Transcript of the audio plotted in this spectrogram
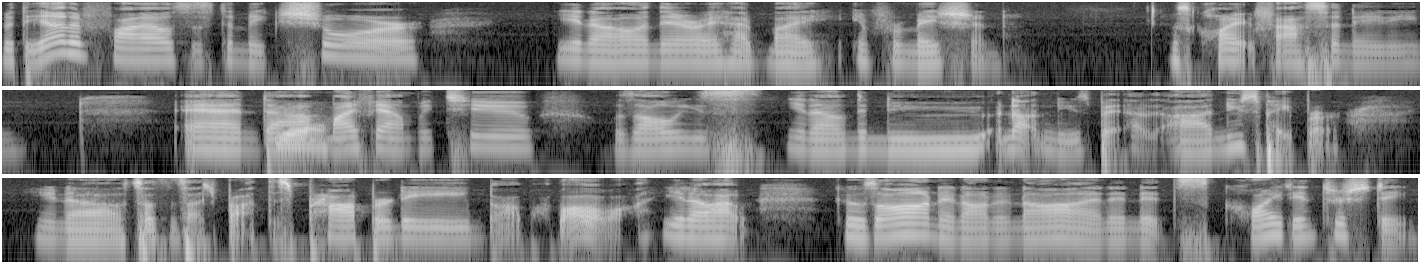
with the other files just to make sure, you know, and there I had my information. It was quite fascinating. And uh, Yeah. my family too was always, you know, the new, not news, but uh, newspaper. You know, such and such bought this property, blah blah blah blah. You know, how it goes on and on and on, and it's quite interesting.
